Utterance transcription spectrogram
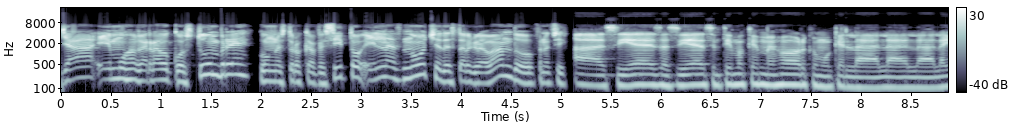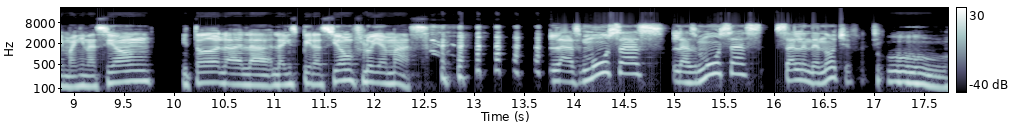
Ya hemos agarrado costumbre con nuestro cafecito en las noches de estar grabando, Francisco. Así es, así es. Sentimos que es mejor, como que la, la, la, la imaginación y toda la, la, inspiración fluye más. las musas, las musas salen de noche, Francisco. Uh.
